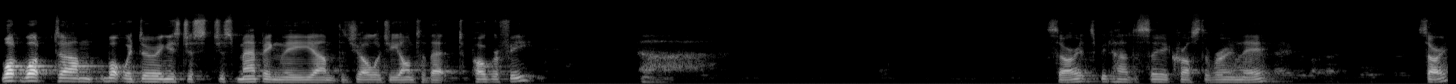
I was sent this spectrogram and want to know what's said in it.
What, what, um, what we're doing is just, just mapping the, um, the geology onto that topography. Uh, sorry, it's a bit hard to see across the room there. Sorry?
